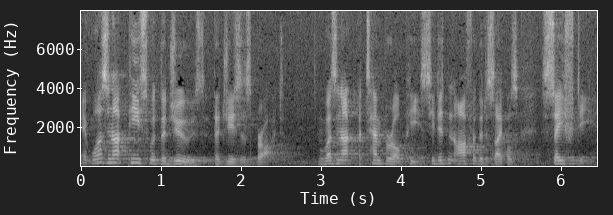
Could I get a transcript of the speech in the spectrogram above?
It was not peace with the Jews that Jesus brought. It was not a temporal peace. He didn't offer the disciples safety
